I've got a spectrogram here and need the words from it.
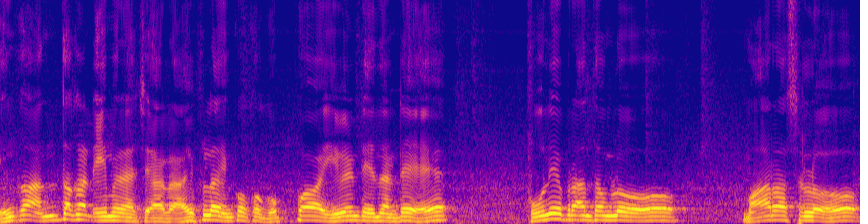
ఇంకా అంతకంటే ఏమైనా లైఫ్లో ఇంకొక గొప్ప ఈవెంట్ ఏంటంటే పూణే ప్రాంతంలో మహారాష్ట్రలో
